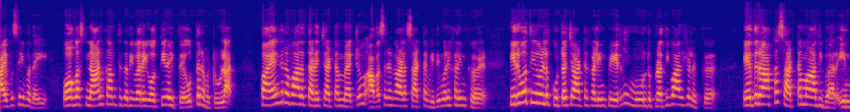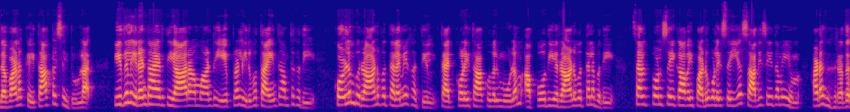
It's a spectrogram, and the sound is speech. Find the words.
ஆய்வு செய்வதை ஆகஸ்ட் நான்காம் தேதி வரை ஒத்திவைத்து உத்தரவிட்டுள்ளார். பயங்கரவாத தடை சட்டம் மற்றும் அவசரகால சட்ட விதிமுறைகளின் கீழ் இருபத்தி ஏழு குற்றச்சாட்டுகளின் பேரில் மூன்று பிரதிவாதிகளுக்கு எதிராக சட்டமாதிபர் இந்த வழக்கை தாக்கல் செய்துள்ளார். இதில் இரண்டாயிரத்தி ஆறாம் ஆண்டு ஏப்ரல் இருபத்தி ஐந்தாம் தேதி கொழும்பு ராணுவ தலைமையகத்தில் தற்கொலை தாக்குதல் மூலம் அப்போதைய ராணுவ தளபதி சரத் பொன்சேகாவை படுகொலை செய்ய சதி செய்தமையும் அடங்குகிறது.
